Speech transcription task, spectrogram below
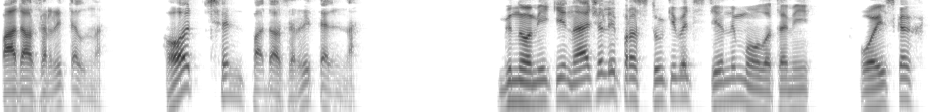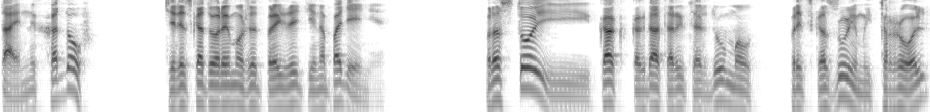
Подозрительно. Очень подозрительно. Гномики начали простукивать стены молотами в поисках тайных ходов, через которые может произойти нападение. Простой и, как когда-то рыцарь думал, предсказуемый тролль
